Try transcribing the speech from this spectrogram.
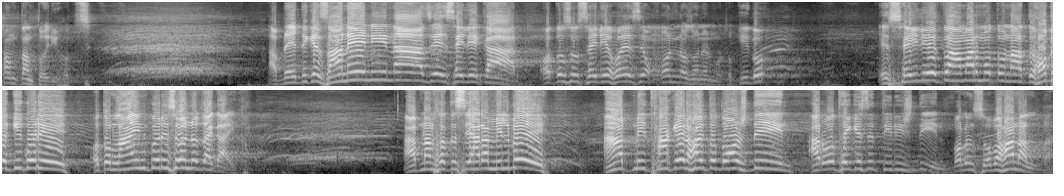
সন্তান তৈরি হচ্ছে। আপনি এদিকে জানেনই না যে ছেলে কার, অথচ ছেলে হয়েছে অন্যজনের মতো। কি গো? এ ছেলে তো আমার মতো না, তো হবে কি করে? অত লাইন করেছে অন্য জায়গায়। আপনার সাথে চেহারা মিলবে? আপনি থাকেন হয়তো দশ দিন, আর ও থেকেছে তিরিশ দিন। বলেন সোবাহান আল্লাহ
